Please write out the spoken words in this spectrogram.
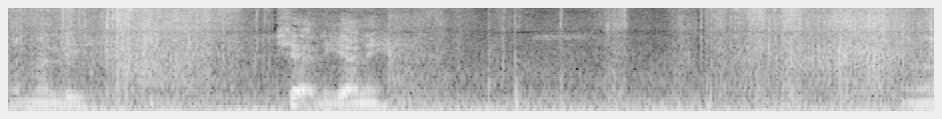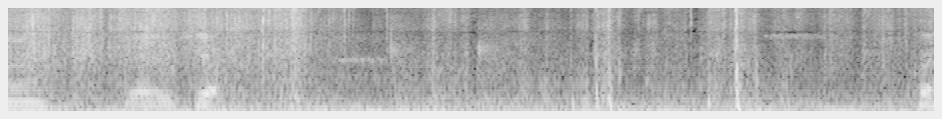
အမလေးဖြက်ဒီကနေ့အမ်ရဲဖြက်ခွဲ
